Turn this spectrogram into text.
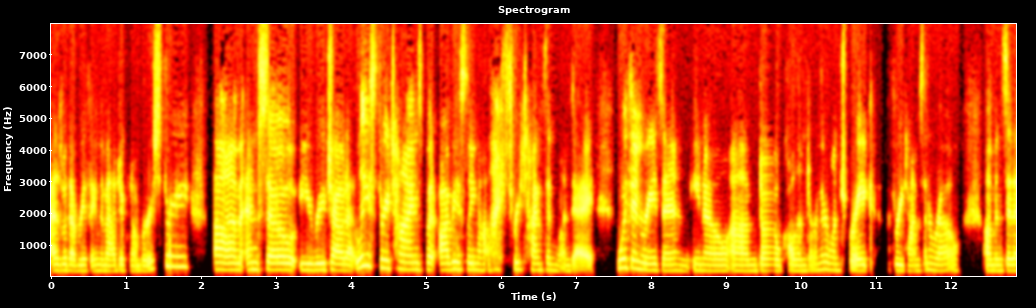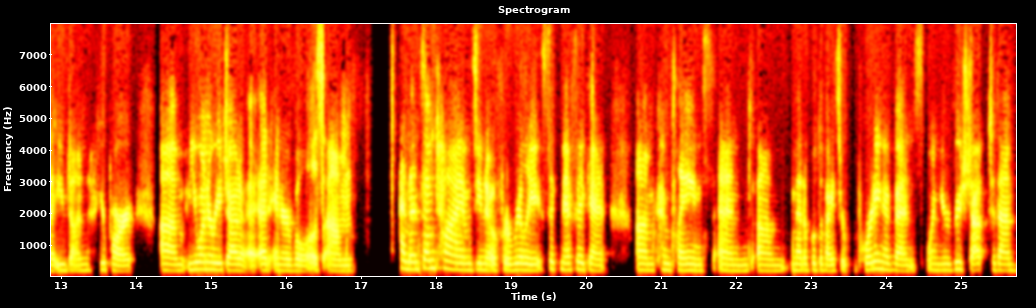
as with everything the magic number is three. Um, and so you reach out at least three times but obviously not like three times in one day within reason you know um, don't call them during their lunch break three times in a row um, and say that you've done your part. Um, you want to reach out at, at intervals and then sometimes you know for really significant um, complaints and um, medical device reporting events, when you reached out to them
